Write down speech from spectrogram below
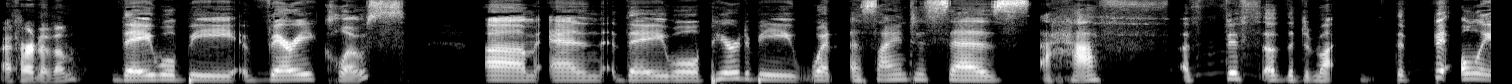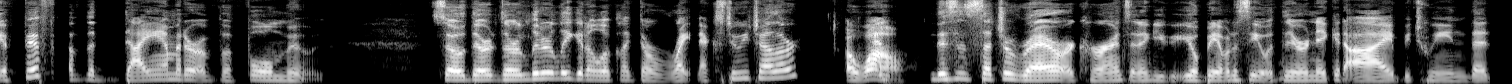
I've heard of them. they will be very close um, and they will appear to be what a scientist says a half a fifth of the the fi- only a fifth of the diameter of the full moon so they're they're literally going to look like they're right next to each other Oh wow. this is such a rare occurrence and you, you'll be able to see it with your naked eye between the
